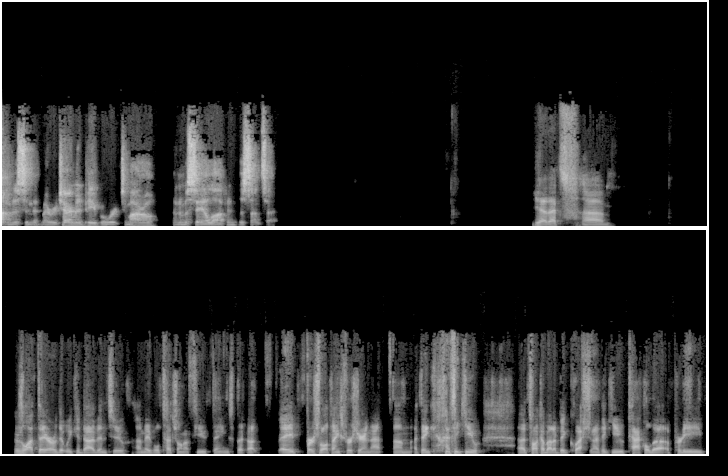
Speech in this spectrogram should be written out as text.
I'm going to submit my retirement paperwork tomorrow and I'm going to sail off into the sunset. Yeah, that's um, there's a lot there that we could dive into. Uh, maybe we'll touch on a few things, but uh, hey, first of all, thanks for sharing that. Um, I think I think you uh, talk about a big question. I think you tackled a, a pretty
